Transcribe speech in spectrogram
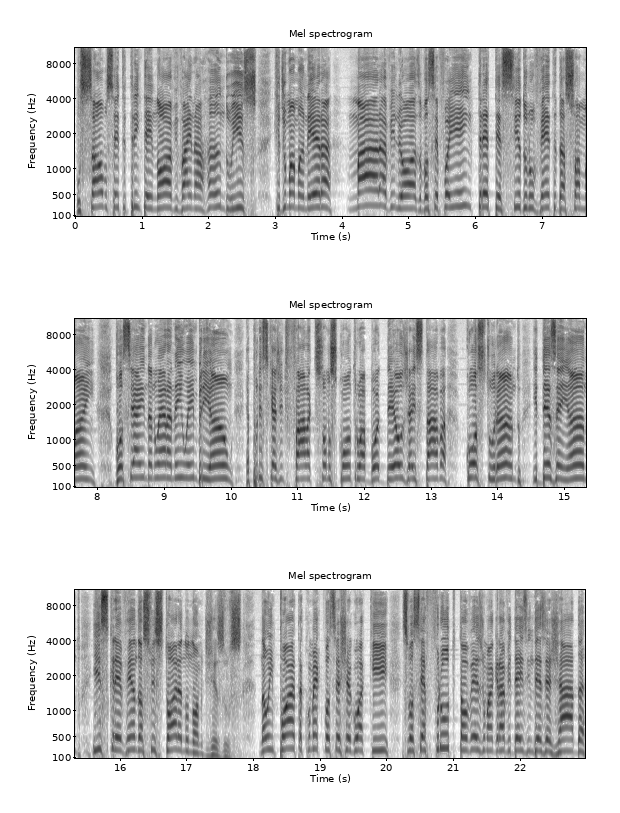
O Salmo 139 vai narrando isso, que de uma maneira maravilhosa. Você foi entretecido no ventre da sua mãe. Você ainda não era nem um embrião. É por isso que a gente fala que somos contra o aborto. Deus já estava costurando e desenhando e escrevendo a sua história no nome de Jesus. Não importa como é que você chegou aqui, se você é fruto talvez de uma gravidez indesejada,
